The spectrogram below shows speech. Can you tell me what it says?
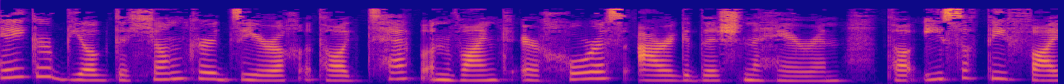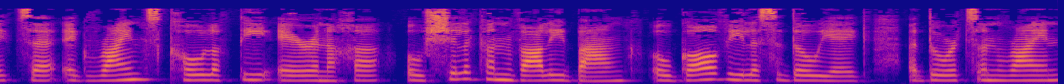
Gur beag de díreach atá ag teip an bhainc ar chóras airgeadais na hÉireann, tá íosachtaí fáilte ag roinnt comhlachtaí éireannacha ó Silicon Valley Bank ó 2012 a dúirt an Ryan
